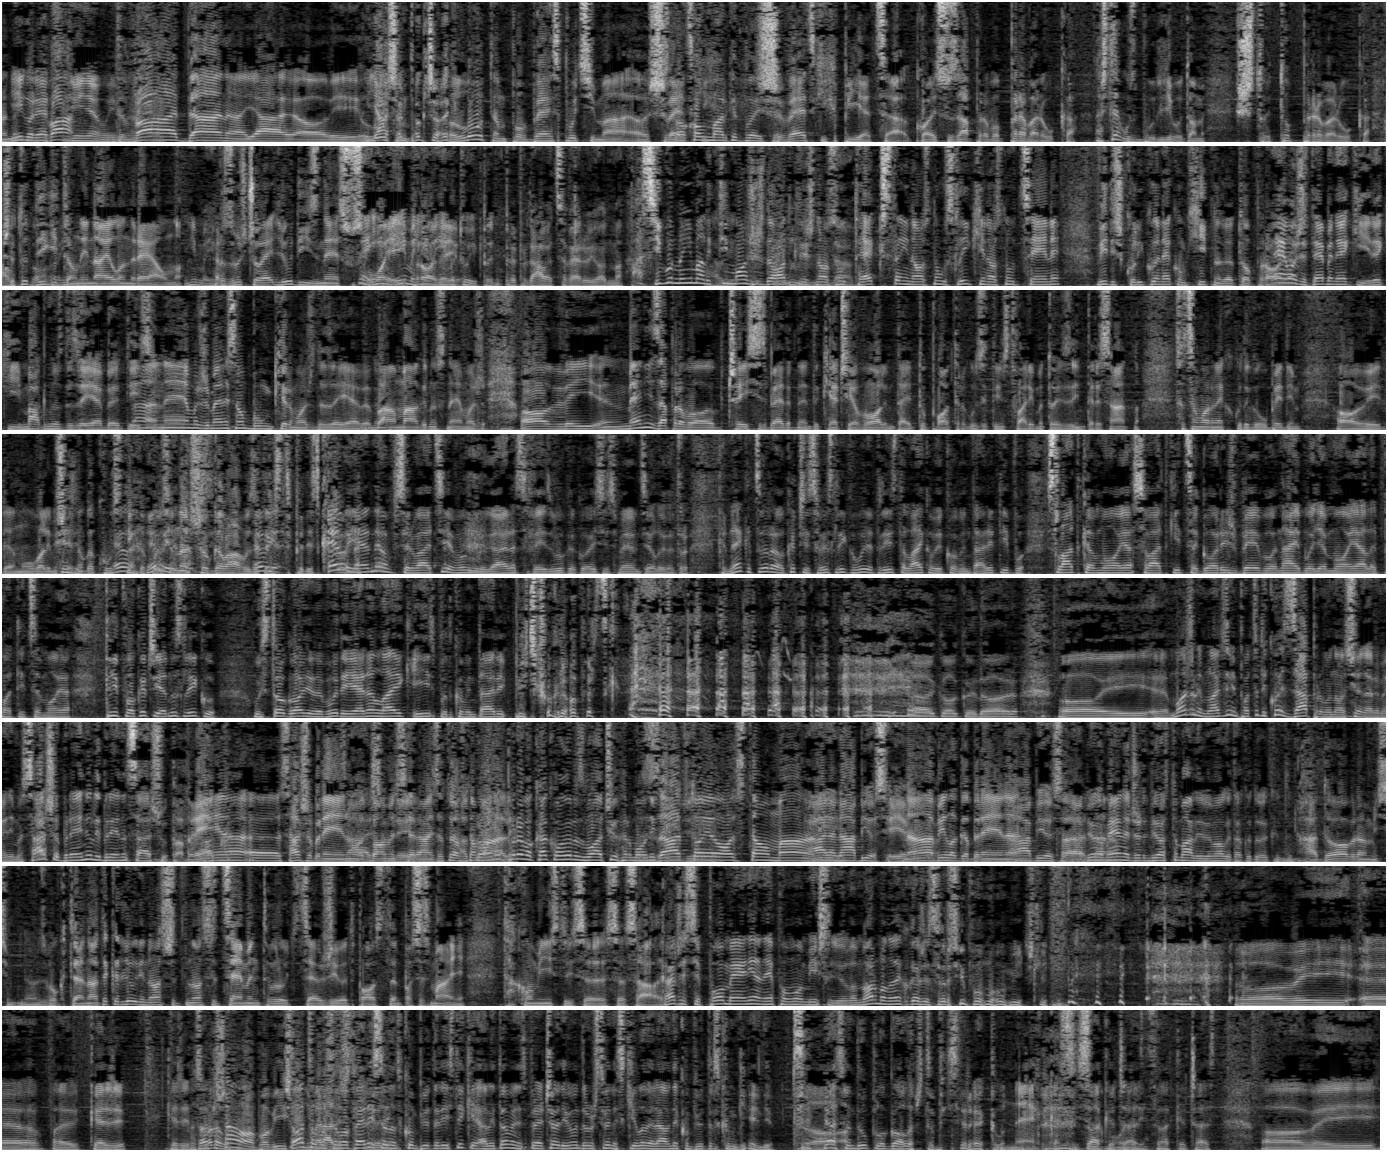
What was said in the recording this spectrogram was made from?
Igor, ja se u ime- Dva dana ja ovaj, Ja sam tog čoveka. lutam po bespućima eh, švedskih, Stockholm Marketplace. švedskih pijaca koje su zapravo prva ruka. Znaš šta je uzbudljivo u tome? Što je to prva ruka. Što je to digitalni najlon realno. Ima, ima. Razumiješ, čove, ljudi iznesu Ne, svoje ima, ima, i ima, prodaju. ima tu i pre- preprodavaca, veruju odmah. Pa sigurno ima, ali, ti Ali- možeš da otkriješ na osnovu Da. teksta i na osnovu slike i na osnovu cene, vidiš koliko je nekom hitno da to proda. Ne može tebe neki, neki Magnus da zajebe, ti A si... ne, može, mene samo bunker može da zajebe, ba Magnus ne može. Ove, meni je zapravo Chase is better than the catch, ja volim taj tu potragu za tim stvarima, to je interesantno. Sad sam moram nekako da ga ubedim, ove, da mu uvalim još jednog akustika koji sam jedna- našao glavu za evo je- 350 krona. Evo jedne observacije mog drugara sa Facebooka koji se smejem cijelo jutro. Kad neka cura okači svoju sliku, bude 300 lajkova i komentari tipu slatka moja, svatkica, goriš bebo, najbolja moja, lepotica moja. Ti pokači jednu sliku u 100 godina, bude jedan lajk i ispod komentari pičko grobarska. A, koliko je dobro. Oj, e, može li mlađe da mi potvrdi ko je zapravo nosio na ramenima? Saša Brenu ili Brena Sašu? Pa Brena, e, Saša Brenu, o tome se Brenu. radi, zato je ostao Ako ono mali. prvo kako on razvlačio harmoniku. Zato je ostao mali. A, da, nabio se je. Nabila ga Brena. Nabio se, Pa, nabio ga da. menadžer da bi ostao mali da bi mogao tako da uvek. A dobro, mislim, ne, zbog te, znate kad ljudi nose, nose cement vruć ceo život pa, ostane, pa se smanje, tako mi isto i sa, sa saletom. Kaže se po meni, a ne po mom mišljenju. Vam normalno da neko kaže svrši po mom mišljenju. Ove, e, pa kaže, kaže, Pa svršavamo po mišljenjima Totalno sam operisan od kompjuteristike, ali to me ne sprečava da imam društvene skillove ravne kompjuterskom geniju. To. ja sam duplo golo, što bi se reklo. Neka si svaka čast, svaka čast. Ove,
